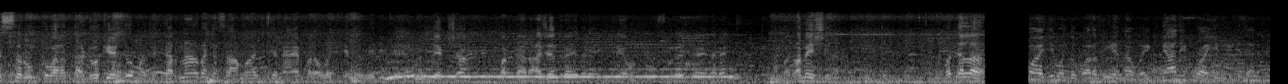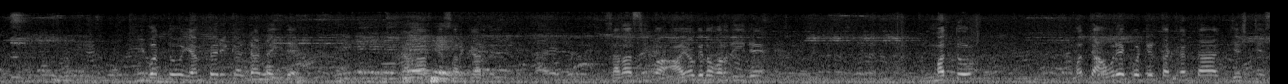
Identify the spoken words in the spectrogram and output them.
ಎಸ್ ಅರುಣ್ ಕುಮಾರ್ ಅಂತ ಅಡ್ವೊಕೇಟು ಮತ್ತು ಕರ್ನಾಟಕ ಸಾಮಾಜಿಕ ನ್ಯಾಯಪರ ವಕೀಲರ ವೇದಿಕೆ ಅಧ್ಯಕ್ಷ ಪಕ್ಕ ರಾಜೇಂದ್ರ ಇದ್ದಾರೆ ಹಿರಿಯ ವಕೀಲ ಸುರೇಂದ್ರ ಇದ್ದಾರೆ, ನಮ್ಮ ರಮೇಶ್ ಇದ್ದಾರೆ. ಮತ್ತೆಲ್ಲ ಒಂದು ವರದಿಯನ್ನು ವೈಜ್ಞಾನಿಕವಾಗಿ ನೀಡಿದ್ದಾರೆ. ಇವತ್ತು ಎಂಪೆರಿಕಲ್ ಡಾಟಾ ಇದೆ ಕರ್ನಾಟಕ ಸರ್ಕಾರದಲ್ಲಿ. ಸದಾಶಿವ ಆಯೋಗದ ವರದಿ ಇದೆ. ಮತ್ತು ಮತ್ತು ಅವರೇ ಕೊಟ್ಟಿರ್ತಕ್ಕಂಥ ಜಸ್ಟಿಸ್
